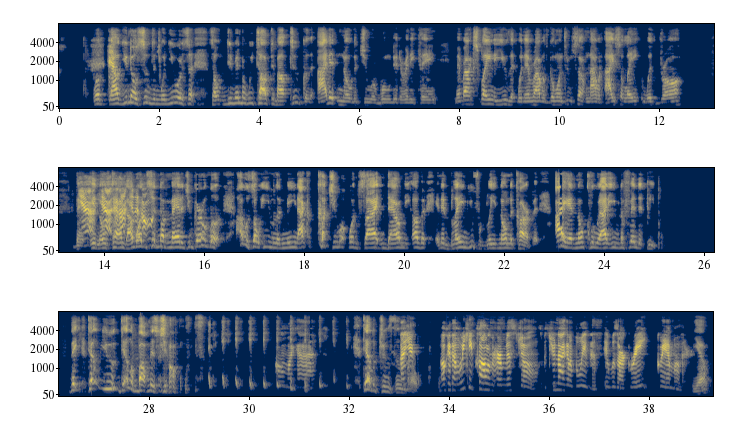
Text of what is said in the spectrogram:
Well, now you know, Susan, when you were so, so do you remember we talked about too? Because I didn't know that you were wounded or anything. Remember, I explained to you that whenever I was going through something, I would isolate, and withdraw. That yeah, in those yeah, times, I, I, wasn't I sitting up mad at you, girl. Look, I was so evil and mean, I could cut you up one side and down the other, and then blame you for bleeding on the carpet. I had no clue I'd even offended people. They tell you, tell them about Miss Jones. My God. Tell the truth, Susan. okay, now we keep calling her Miss Jones, but you're not gonna believe this. It was our great grandmother. Yep.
